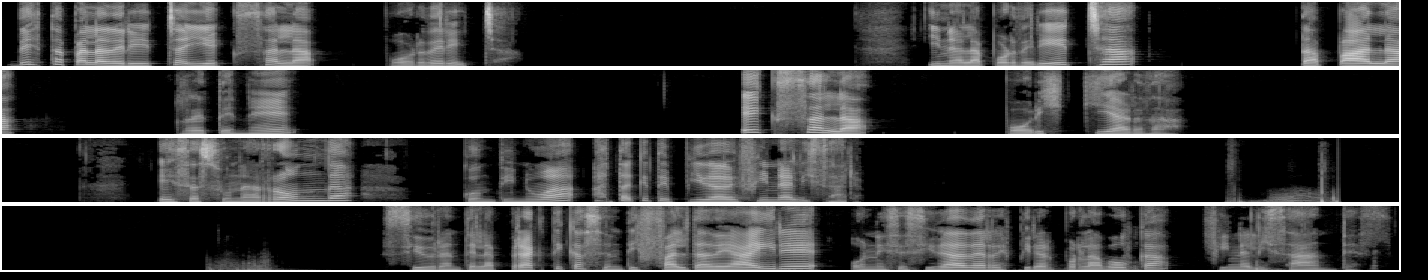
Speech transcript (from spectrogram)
destapa la derecha y exhala por derecha. Inhala por derecha, tapala, retené, exhala por izquierda. Esa es una ronda. Continúa hasta que te pida de finalizar. Si durante la práctica sentís falta de aire o necesidad de respirar por la boca, finaliza antes.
